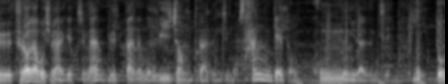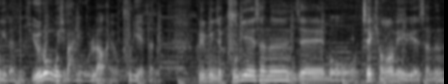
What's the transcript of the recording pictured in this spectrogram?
그 들어가 보시면 알겠지만 일단은 뭐 위정부라든지 뭐 상계동, 공릉이라든지 묵동이라든지 이런 곳이 많이 올라와요 구리에서는. 그리고 이제 구리에서는 이제 뭐 제 경험에 의해서는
